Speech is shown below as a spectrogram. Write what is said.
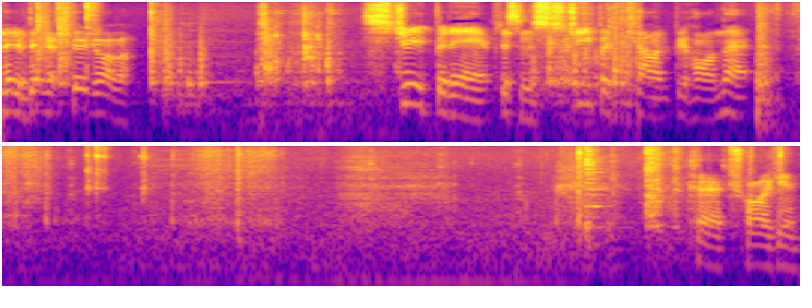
Need a bigger screwdriver. Stupid amp, there's some stupid current behind that. Okay, try again.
